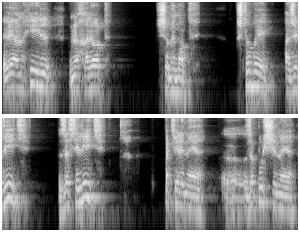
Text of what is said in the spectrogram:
леанхиль нахалот шамемот, чтобы оживить, заселить потерянные, э, запущенные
